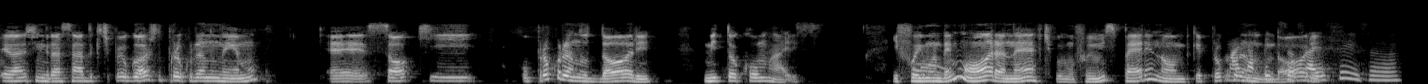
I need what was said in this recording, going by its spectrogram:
Eu acho engraçado que, tipo, eu gosto do Procurando Nemo, é, só que o Procurando Dory me tocou mais. E foi é. uma demora, né? Tipo, foi um espera enorme, porque Procurando Dory. Faz isso, né?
